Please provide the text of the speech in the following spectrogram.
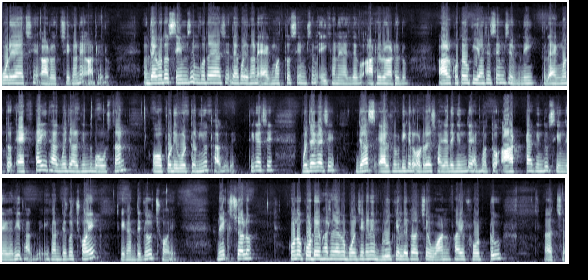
পড়ে আছে, আর হচ্ছে এখানে আঠেরো। দেখো তো সেম সেম কোথায় আছে? দেখো এখানে একমাত্র সেম সেম এইখানে আছে, দেখো আঠেরো আঠেরো। আর কোথাও কি আছে সেম সেম নেই। তাহলে একমাত্র একটাই থাকবে যার কিন্তু অবস্থান অপরিবর্তনীয় থাকবে, ঠিক আছে? বোঝা গেছে? জাস্ট অ্যালফাবেটিক্যাল অর্ডারে সাজালে কিন্তু একমাত্র আটটা কিন্তু সেম জায়গাতেই থাকবে। এখান থেকেও ছয়, এখান থেকেও ছয়। নেক্সট চলো, কোনো কোডের ভাষা দেখো, বলছে এখানে ব্লুকে লেখা হচ্ছে ওয়ান ফাইভ ফোর টু আচ্ছা।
